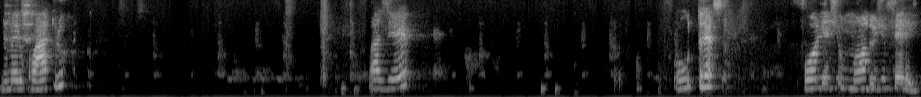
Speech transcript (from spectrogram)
Número quatro. Fazer outras folhas de um modo diferente.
